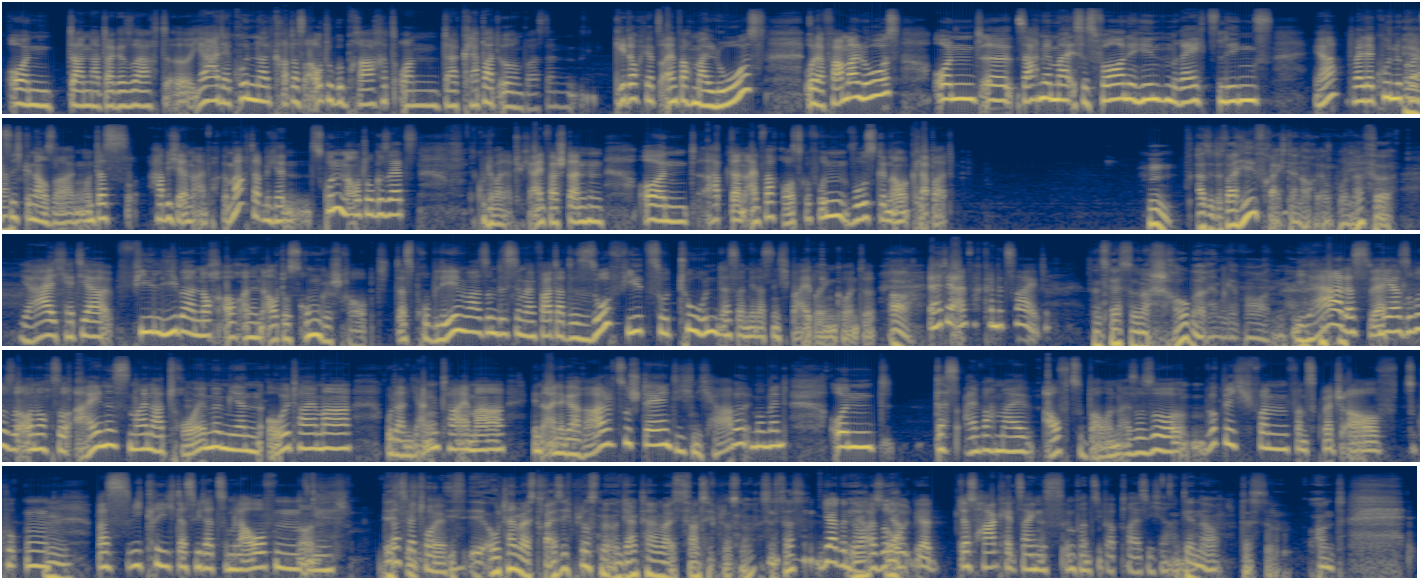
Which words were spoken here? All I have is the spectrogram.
Und dann hat er gesagt, äh, ja, der Kunde hat gerade das Auto gebracht und da klappert irgendwas. Dann geh doch jetzt einfach mal los oder fahr mal los und äh, sag mir mal, ist es vorne, hinten, rechts, links? Ja, weil der Kunde konnte es nicht genau sagen. Und das habe ich dann einfach gemacht, habe mich ins Kundenauto gesetzt. Der Kunde war natürlich einverstanden und habe dann einfach rausgefunden, wo es genau klappert. Hm, also das war hilfreich dann auch irgendwo, ne? Für ja, ich hätte ja viel lieber noch auch an den Autos rumgeschraubt. Das Problem war so ein bisschen, mein Vater hatte so viel zu tun, dass er mir das nicht beibringen konnte. Ah. Er hatte einfach keine Zeit. Sonst wärst du noch Schrauberin geworden. Ja, das wäre ja sowieso auch noch so eines meiner Träume, mir einen Oldtimer oder einen Youngtimer in eine Garage zu stellen, die ich nicht habe im Moment. Und das einfach mal aufzubauen. Also so wirklich von, von Scratch auf zu gucken, mhm. was, wie kriege ich das wieder zum Laufen und das, das wäre toll. Ist, äh, Oldtimer ist 30 plus ne? und Youngtimer ist 20 plus, ne? Ist das das? Ja, genau. Ja, also ja. ja das H-Kennzeichen ist im Prinzip ab 30 Jahren. Genau. Das, und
